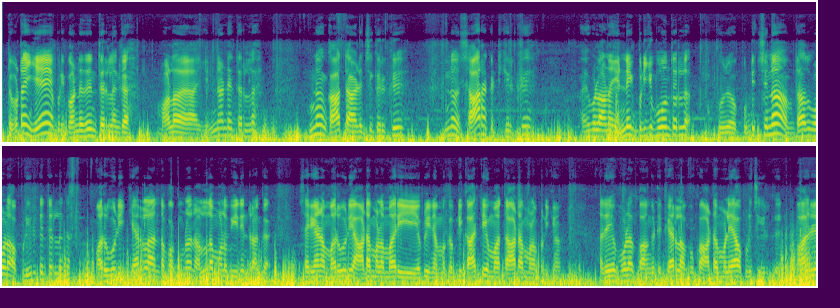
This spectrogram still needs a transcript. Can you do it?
இந்த வட்டம் ஏன் இப்படி பண்ணுதுன்னு தெரிலங்க மழை என்னன்னே தெரில இன்னும் காற்று அடிச்சுக்கிருக்கு. இன்னும் சாரை கட்டிக்கிருக்கு. இவ்வளோ ஆனால் என்னைக்கு பிடிக்க போகும் தெரில பிடிச்சுன்னா விட்டாது போல. அப்படி இருக்குன்னு தெரிலங்க மறுபடி கேரளா அந்த பக்கம்லாம் நல்ல மழை பெய்யுதுன்றாங்க. சரியான மறுபடியும் அடமலை மாதிரி எப்படி நமக்கு எப்படி கார்த்திகை மாற்ற அடமலை பிடிக்கும்? அதே போல் இப்போ அங்கிட்டு கேரளா பக்கம் அடமலையாக பிடிச்சிருக்கு பாரு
